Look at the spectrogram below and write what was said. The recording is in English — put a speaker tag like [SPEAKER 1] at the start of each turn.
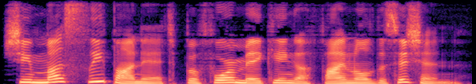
[SPEAKER 1] She must sleep on it before making a final decision.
